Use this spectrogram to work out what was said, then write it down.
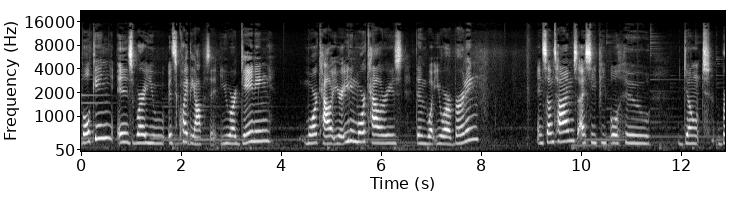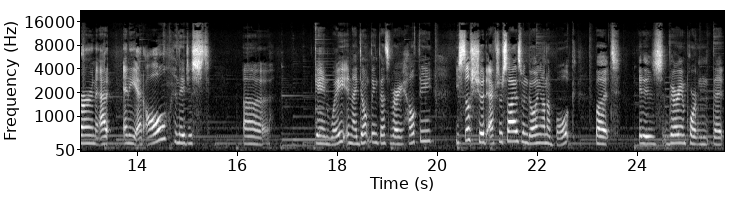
bulking is where you, it's quite the opposite. You are gaining more calories, you're eating more calories than what you are burning and sometimes I see people who don't burn at any at all and they just uh, gain weight, and I don't think that's very healthy. You still should exercise when going on a bulk, but it is very important that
